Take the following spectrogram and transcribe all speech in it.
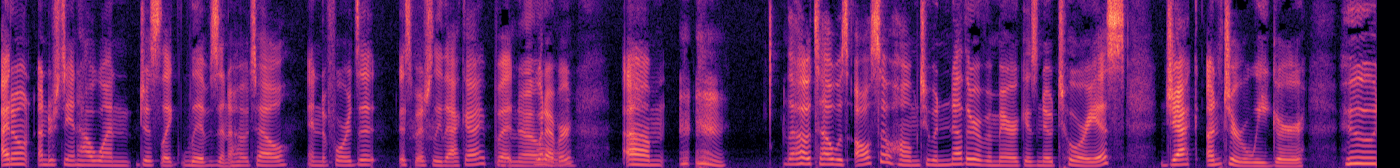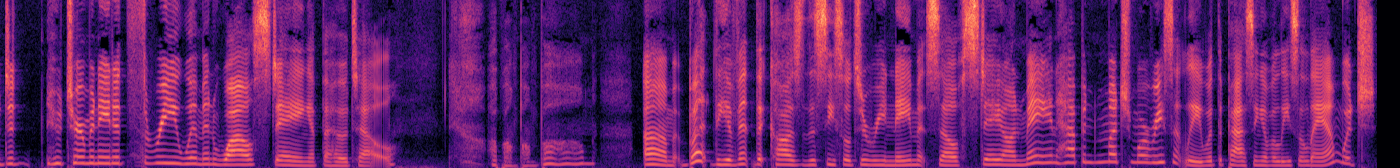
I don't understand how one just like lives in a hotel and affords it, especially that guy, but No. whatever. Um, the hotel was also home to another of America's notorious, Jack Unterweger, who did who terminated three women while staying at the hotel. Oh, bum, bum, bum. Um, but the event that caused the Cecil to rename itself Stay on Main happened much more recently with the passing of Elisa Lam, which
